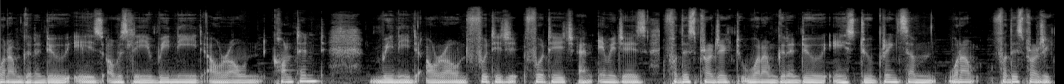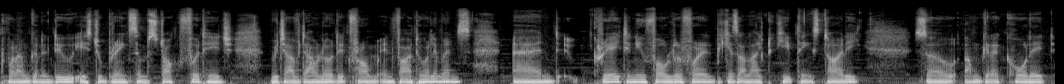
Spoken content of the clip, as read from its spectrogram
what i'm going to do is obviously we need our own content. We need our own footage footage and images. For this project what i'm going to do is to bring some what i'm for this project what i'm going to do is to bring some stock footage which i've downloaded from envato elements and create a new folder for it because i like to keep things tidy. So i'm going to call it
